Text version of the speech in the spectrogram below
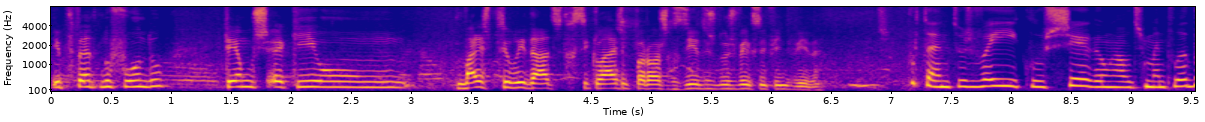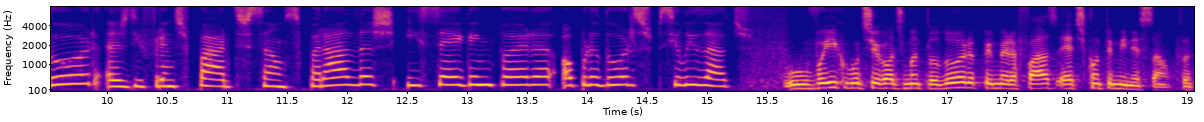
e, portanto, no fundo, temos aqui um, várias possibilidades de reciclagem para os resíduos dos veículos em fim de vida. Portanto, os veículos chegam ao desmantelador, as diferentes partes são separadas e seguem para operadores especializados. O veículo, quando chega ao desmantelador, a primeira fase é a descontaminação. Portanto,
